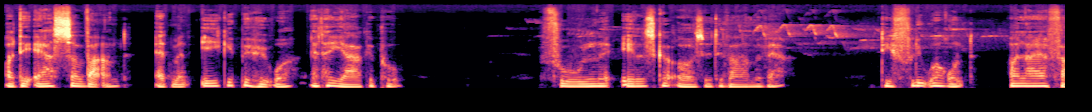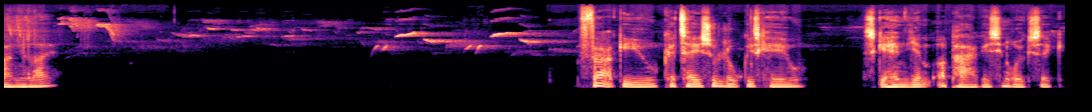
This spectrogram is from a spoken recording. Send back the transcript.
og det er så varmt, at man ikke behøver at have jakke på. Fuglene elsker også det varme vejr. De flyver rundt og leger fangeleg. Før Geo kan tage i zoologisk have, skal han hjem og pakke sin rygsæk.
